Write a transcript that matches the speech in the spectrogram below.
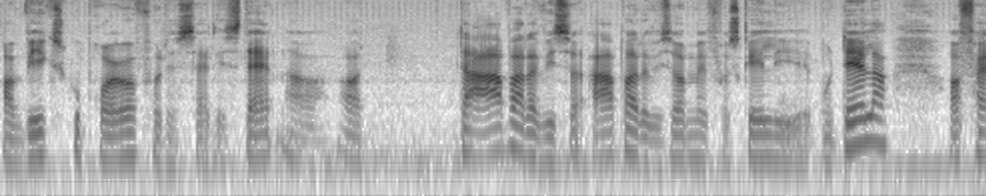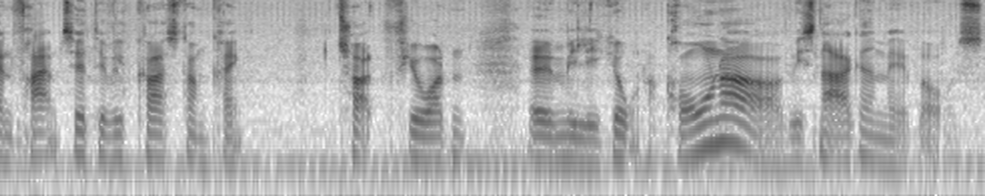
om vi ikke skulle prøve at få det sat i stand. Og, og der arbejder vi, så, arbejder vi så med forskellige modeller, og fandt frem til, at det ville koste omkring 12-14 øh, millioner kroner, og vi snakkede med vores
